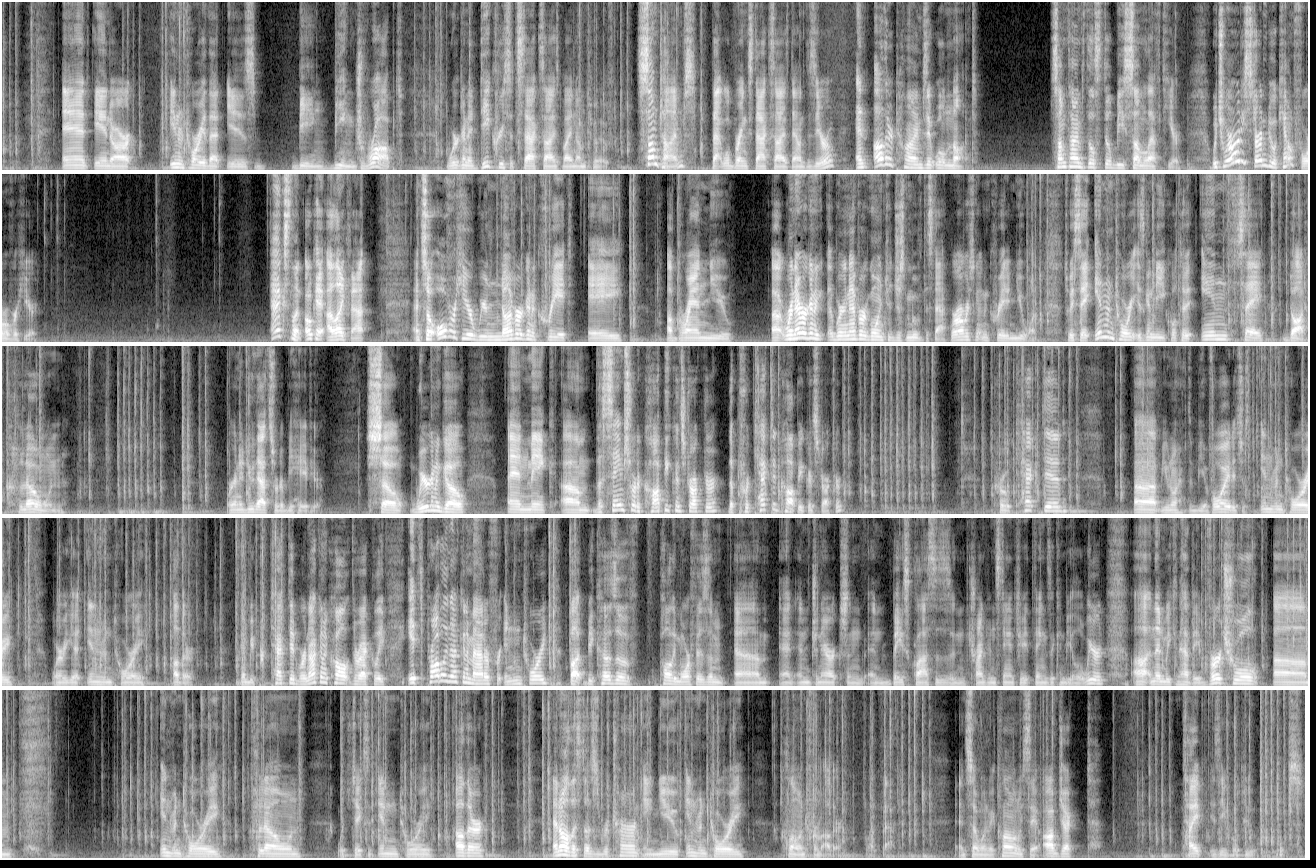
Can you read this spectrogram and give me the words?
And in our inventory that is being being dropped, we're going to decrease its stack size by num to move. Sometimes that will bring stack size down to zero, and other times it will not. Sometimes there'll still be some left here, which we're already starting to account for over here. Excellent. Okay, I like that. And so over here, we're never going to create a a brand new. Uh, we're never going to we're never going to just move the stack. We're always going to create a new one. So we say inventory is going to be equal to in say dot clone. We're going to do that sort of behavior. So we're going to go and make um, the same sort of copy constructor, the protected copy constructor. Protected. Uh, you don't have to be a void. It's just inventory, where we get inventory other. It's going to be protected. We're not going to call it directly. It's probably not going to matter for inventory, but because of polymorphism um, and, and, generics and, and, base classes and trying to instantiate things, it can be a little weird. Uh, and then we can have a virtual um, inventory clone, which takes an inventory other. And all this does is return a new inventory cloned from other, like that. And so when we clone, we say object type is equal to, oops,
